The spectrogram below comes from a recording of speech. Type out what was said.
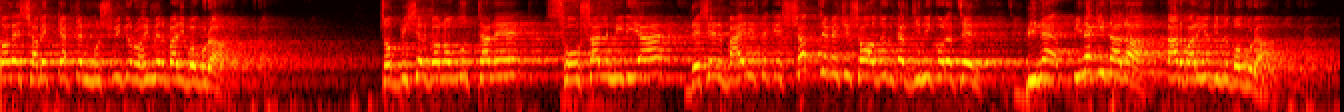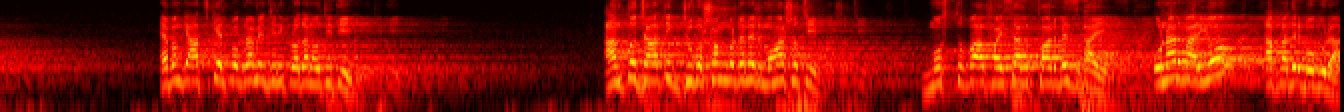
দলের সাবেক ক্যাপ্টেন মুশফিকুর রহিমের বাড়ি বগুড়া। চব্বিশের গণ সোশ্যাল মিডিয়া দেশের বাইরে থেকে সবচেয়ে বেশি সহযোগিতা যিনি করেছেন পিনাকি দাদা, তার বাড়িও কিন্তু বগুড়া। এবং আজকের প্রোগ্রামে যিনি প্রধান অতিথি, আন্তর্জাতিক যুব সংগঠনের মহাসচিব মোস্তফা ফয়সাল ফারভেজ ভাই, ওনার বাড়িও আপনাদের বগুড়া।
